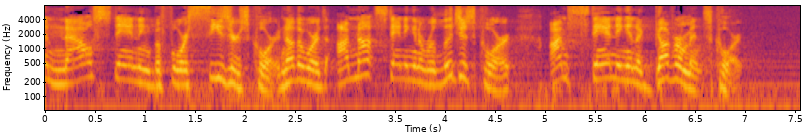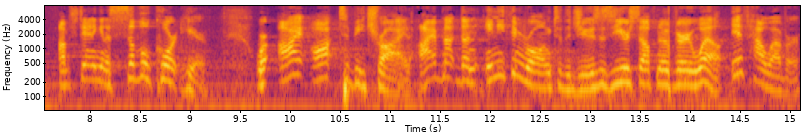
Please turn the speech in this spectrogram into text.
am now standing before Caesar's court. In other words, I'm not standing in a religious court, I'm standing in a government's court. I'm standing in a civil court here where I ought to be tried. I have not done anything wrong to the Jews, as you yourself know very well. If, however,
